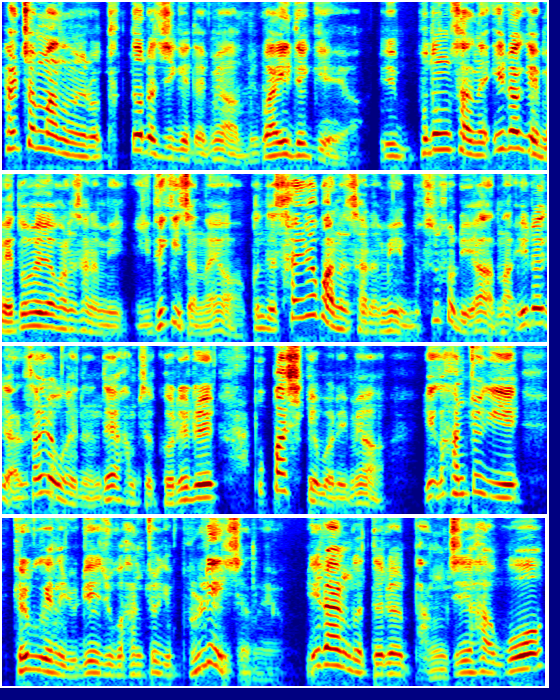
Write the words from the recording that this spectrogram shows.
8천만 원으로 탁 떨어지게 되면 누가 이득이에요? 이 부동산에 1억에 매도하려고 하는 사람이 이득이잖아요. 근데 살려고 하는 사람이 무슨 소리야? 나 1억에 안 살려고 했는데 하면서 거래를 폭파시켜 버리면 이거 한쪽이 결국에는 유리해지고 한쪽이 불리해지잖아요. 이러한 것들을 방지하고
